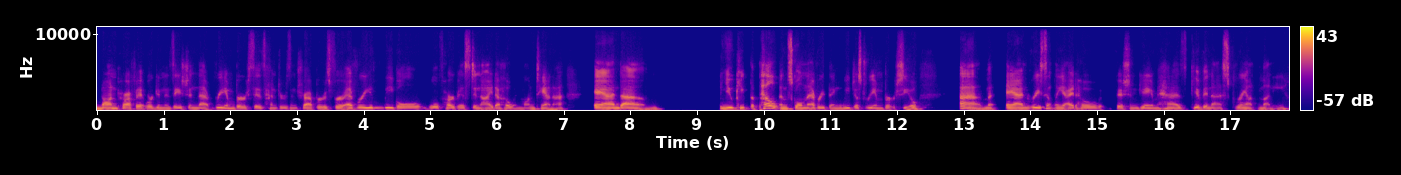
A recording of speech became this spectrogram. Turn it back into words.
nonprofit organization that reimburses hunters and trappers for every legal wolf harvest in Idaho and Montana. And um, you keep the pelt and skull and everything. We just reimburse you. Um, and recently, Idaho Fish and Game has given us grant money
